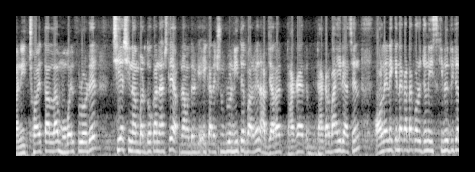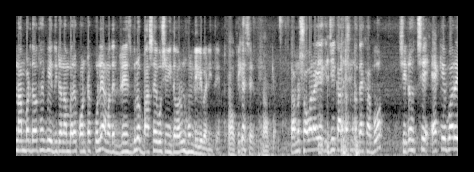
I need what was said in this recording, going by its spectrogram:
মানে ছয় তালা মোবাইল ফ্লোরের ছিয়াশি নাম্বার দোকানে আসলে আপনি আমাদেরকে এই কালেকশনগুলো নিতে পারবেন। আর যারা ঢাকায় ঢাকার বাইরে আছেন অনলাইনে কেনাকাটা করার জন্য স্ক্রিনে দুইটা নাম্বার দেওয়া থাকবে। এই দুইটা নাম্বারে কন্ট্যাক্ট করলে আমাদের ড্রেসগুলো বাসায় বসে নিতে পারবেন হোম ডেলিভারিতে ঠিক আছে? তো আমরা সবার আগে যে কালেকশনটা দেখাবো সেটা হচ্ছে একেবারে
